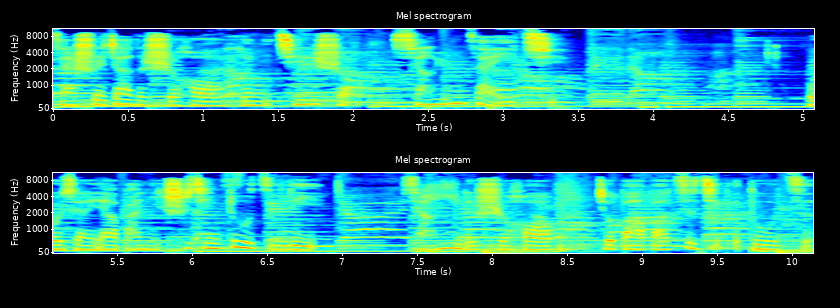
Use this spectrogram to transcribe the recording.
在睡觉的时候和你牵手相拥在一起。我想要把你吃进肚子里，想你的时候就抱抱自己的肚子。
